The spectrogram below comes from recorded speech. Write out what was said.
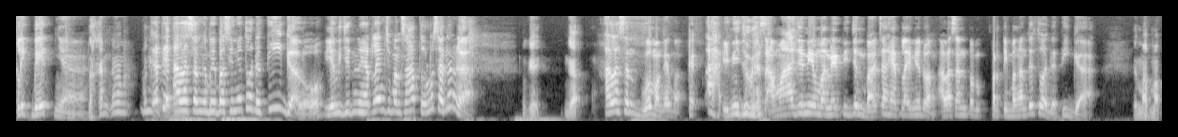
Clickbaitnya. Lah kan emang bener. Katanya alasan ngebebasinnya tuh ada tiga loh. Yang dijadiin headline cuma satu. Lo sadar nggak? Oke, enggak. Alasan gue makanya Pak, kayak ah ini juga sama aja nih sama netizen baca headline-nya doang. Alasan pertimbangan tuh itu ada tiga. Eh, maaf, maaf.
